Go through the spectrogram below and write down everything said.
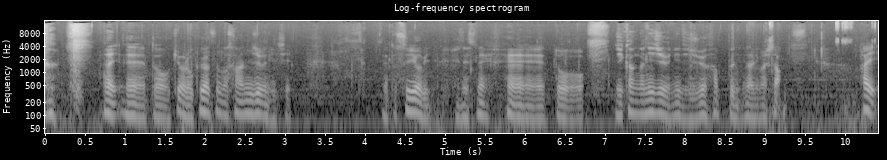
はい、えっ、ー、と今日6月の30日、えー、と水曜日ですね。えっ、ー、と時間が22時18分になりました。はい、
